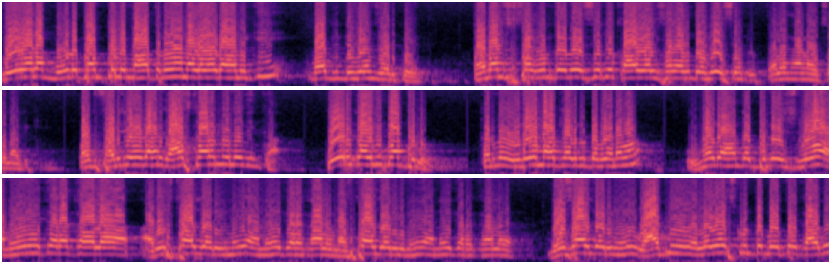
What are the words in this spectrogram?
కేవలం మూడు పంపులు మాత్రమే నడవడానికి వాటి డిజైన్ సరిపోయింది. టనల్స్ సగం తవ్వేసారు కాలువలు సగం తవ్వేసారు తెలంగాణ వచ్చినాటికి వాటి సరిచేయడానికి ఆస్కారమే లేదు ఇంకా. పేరుకు ఐదు పంపులు కానీ మేము ఇదే మాట్లాడుకుంటూ పోయినామా? ఉమ్మడి ఆంధ్రప్రదేశ్లో అనేక రకాల అరిష్టాలు జరిగినాయి అనేక రకాల నష్టాలు జరిగినాయి అనేక రకాల దోషాలు జరిగినాయి. వాటిని ఎల్లవేసుకుంటూ పోతే కాదు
